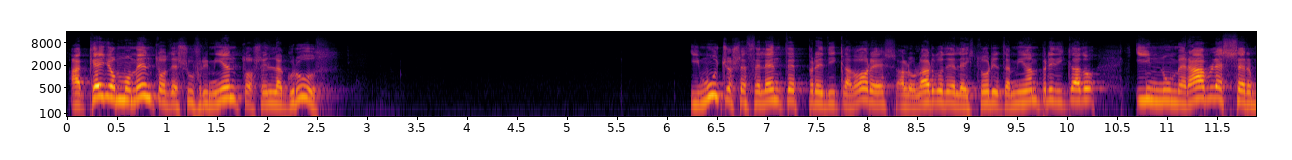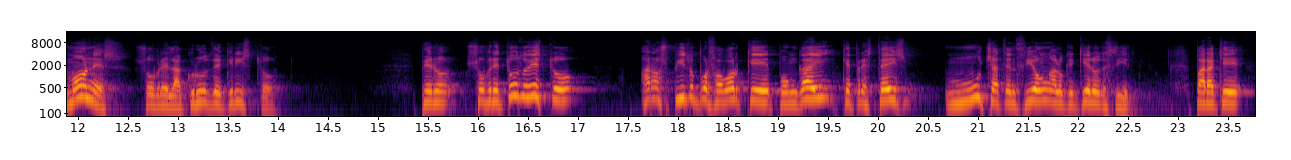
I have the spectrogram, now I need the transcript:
aquellos momentos de sufrimientos en la cruz. Y muchos excelentes predicadores a lo largo de la historia también han predicado innumerables sermones sobre la cruz de Cristo. Pero sobre todo esto, ahora os pido por favor que pongáis, que prestéis mucha atención a lo que quiero decir, para que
